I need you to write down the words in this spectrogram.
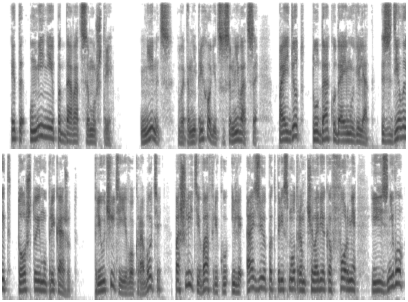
— это умение поддаваться муштре. Немец, в этом не приходится сомневаться, пойдет туда, куда ему велят, сделает то, что ему прикажут. Приучите его к работе, Пошлите в Африку или Азию под присмотром человека в форме, и из него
